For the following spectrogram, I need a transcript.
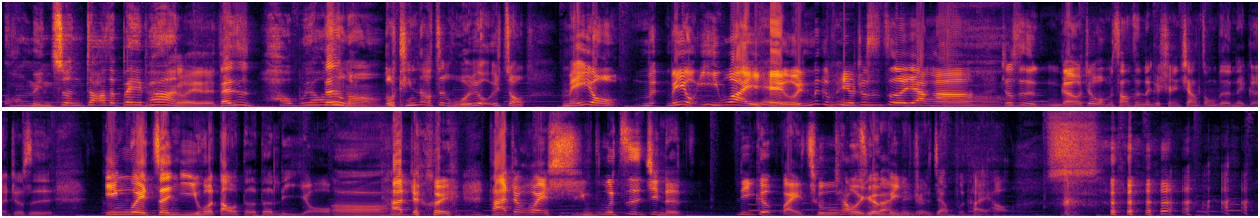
光明正大的背叛，对对，但是好不要但是我！我听到这个，我有一种没有没没有意外耶，我那个朋友就是这样啊，哦就是你看，就我们上次那个选项中的那个，就是因为正义或道德的理由，哦，他就会他就会情不自禁的立刻摆出，我原本也觉得这样不太好，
